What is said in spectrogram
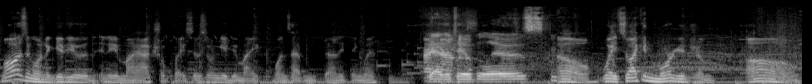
Well, I wasn't going to give you any of my actual places. I was going to give you my ones I haven't done anything with. I yeah, the know. two blues. Oh, wait, so I can mortgage them. Oh,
